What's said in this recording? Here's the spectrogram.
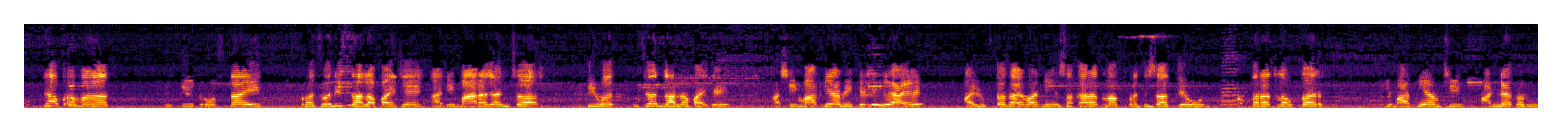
मोठ्या प्रमाणात विद्युत रोषणाई प्रज्वलित झाला पाहिजे आणि महाराजांचं विधिवत पूजन झालं पाहिजे अशी मागणी आम्ही केलेली आहे. आयुक्त साहेबांनी सकारात्मक प्रतिसाद देऊन लवकरात लवकर ही मागणी आमची मान्य करू.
